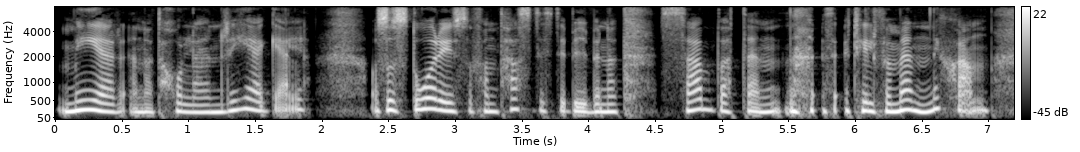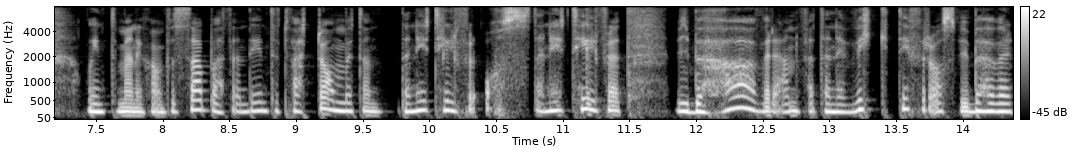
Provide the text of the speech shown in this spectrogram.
mer än att hålla en regel. Och så står det ju så fantastiskt i Bibeln att sabbaten är till för människan och inte människan för sabbaten. Det är inte tvärtom, utan den är till för oss. Den är till för att vi behöver den, för att den är viktig för oss. Vi behöver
